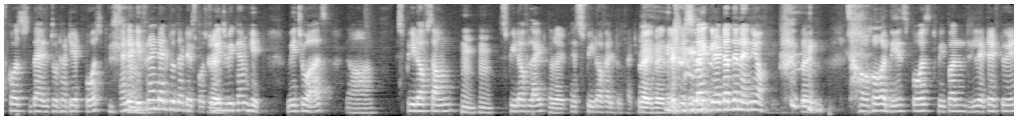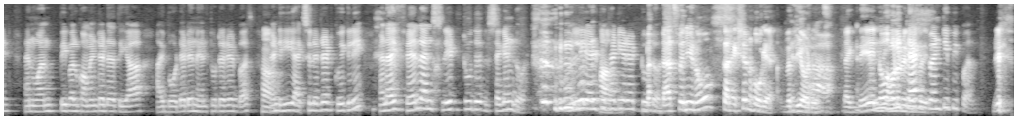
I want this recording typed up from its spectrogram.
of course the l238 post and a Mhm. different l238 post Right. which became hit which was uh, speed of sound Hmm, hmm. speed of light Right. speed of L230. Right. Right. Right. it's like greater than any of these right. so these posts people related to it and one people commented that yeah I boarded an L230 bus Huh. and he accelerated quickly and I fell and slid to the second door. Only L238 had two Th- doors. that's when you know connection ho gaya with the audience. Ah. Like they And know how to he relate. tagged 20 people. 20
